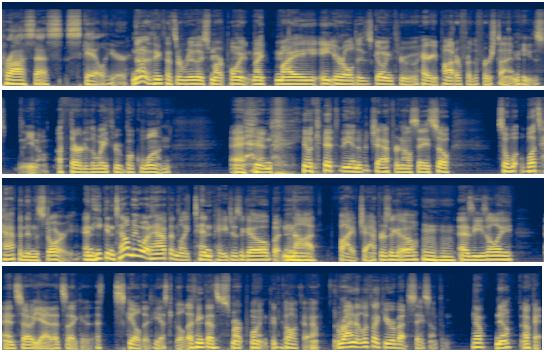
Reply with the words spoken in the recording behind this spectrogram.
process scale here. No, I think that's a really smart point. My my eight year old is going through Harry Potter for the first time. He's you know a third of the way through book one, and he'll get to the end of a chapter, and I'll say, "So, so what, what's happened in the story?" And he can tell me what happened like ten pages ago, but not five chapters ago Mm-hmm. as easily. And so, yeah, that's like a, a skill that he has to build. I think that's a smart point. Good call, Kyle. Ryan, it looked like you were about to say something. Nope. No. Okay.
